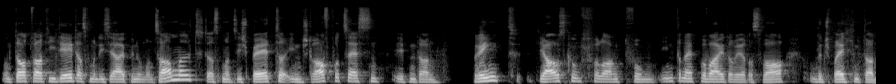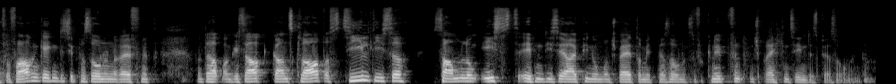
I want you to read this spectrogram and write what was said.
Und dort war die Idee, dass man diese IP-Nummern sammelt, dass man sie später in Strafprozessen eben dann bringt, die Auskunft verlangt vom Internetprovider, wer das war, und entsprechend dann Verfahren gegen diese Personen eröffnet. Und da hat man gesagt, ganz klar, das Ziel dieser Sammlung ist, eben diese IP-Nummern später mit Personen zu verknüpfen, entsprechend sind es Personen dann.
